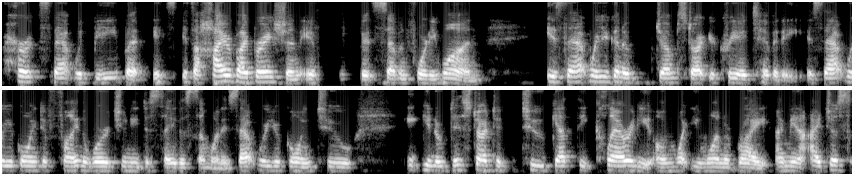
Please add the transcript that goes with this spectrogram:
hertz that would be, but it's it's a higher vibration if it's 741. Is that where you're going to jumpstart your creativity? Is that where you're going to find the words you need to say to someone? Is that where you're going to, you know, start to, to get the clarity on what you want to write? I mean, I just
